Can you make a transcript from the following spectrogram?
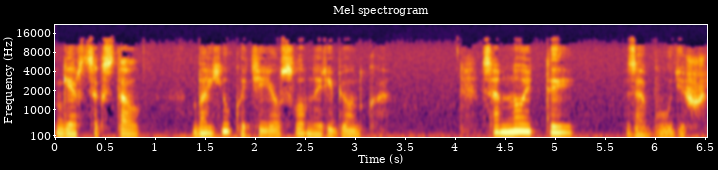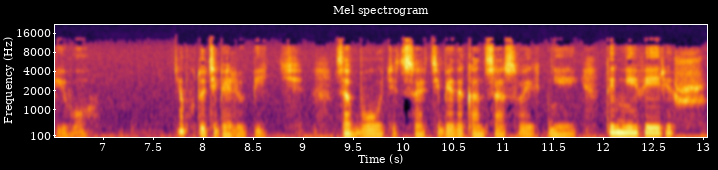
Герцог стал баюкать ее, словно ребенка. Со мной ты забудешь его. Я буду тебя любить, заботиться о тебе до конца своих дней. Ты мне веришь?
